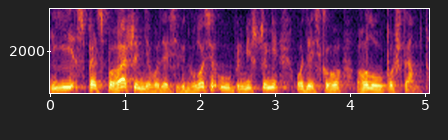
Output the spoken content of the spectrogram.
Її спецпогашення в Одесі відбулося у приміщенні одеського головпоштамту.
